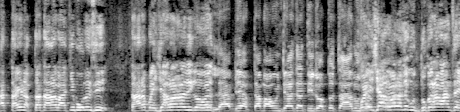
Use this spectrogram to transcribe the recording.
આ ત્રણ હપ્તા તારા બાકી બોલે છે. તારા પૈસા આવવાના નથી હવે? અલ્યા બે હપ્તા બાવન થયા હતા ત્રીજો હપ્તો ચાલુ પૈસા આવવાના છે ગુંથું કરાવવાનું છે.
